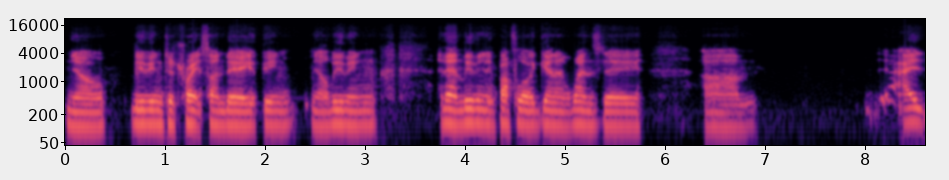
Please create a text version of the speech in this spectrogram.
You know, leaving Detroit Sunday, being you know leaving, and then leaving Buffalo again on Wednesday. Um, I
